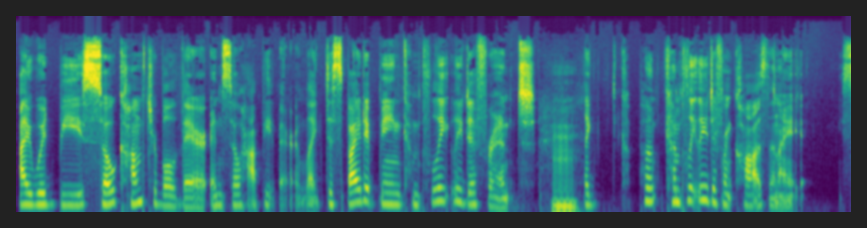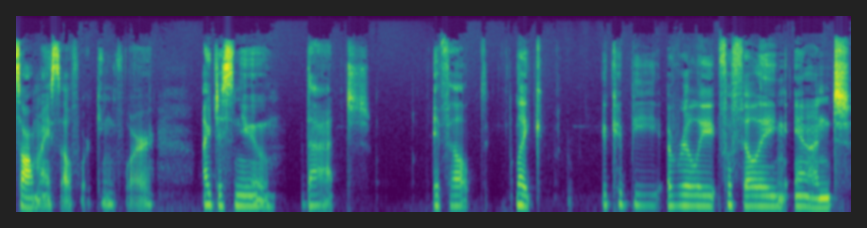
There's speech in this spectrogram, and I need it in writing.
I would be so comfortable there and so happy there. Like despite it being completely different, Mm. like com- completely different cause than I saw myself working for, I just knew that it felt like it could be a really fulfilling and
